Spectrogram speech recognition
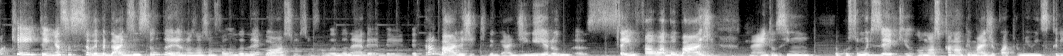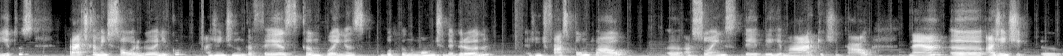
Ok, tem essas celebridades instantâneas, mas nós estamos falando de negócio, nós estamos falando né, de, de, de trabalho, gente, de ganhar dinheiro eh, sem falar bobagem. Né? Então, assim, eu costumo dizer que o nosso canal tem mais de 4 mil inscritos, praticamente só orgânico. A gente nunca fez campanhas botando um monte de grana. A gente faz pontual uh, ações de, de remarketing e tal né? Uh, a gente uh,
